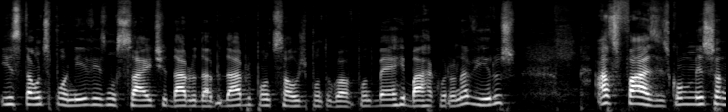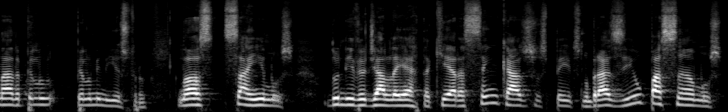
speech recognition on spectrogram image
e estão disponíveis no site www.saude.gov.br coronavírus. As fases, como mencionado pelo, pelo ministro, nós saímos do nível de alerta, que era 100 casos suspeitos no Brasil, passamos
